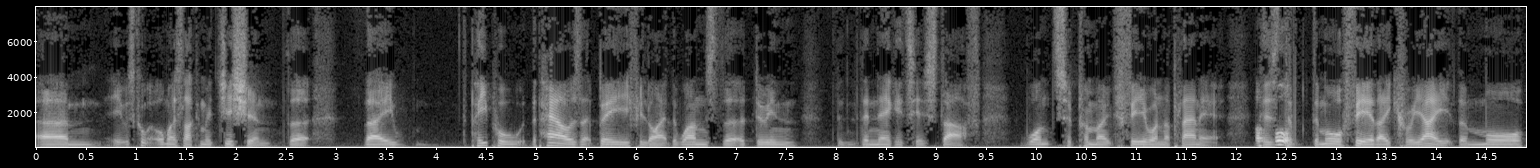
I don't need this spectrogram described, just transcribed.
um, it was almost like a magician that they, the people, the powers that be, if you like, the ones that are doing the, the negative stuff, want to promote fear on the planet because the, the, more fear they create, the more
